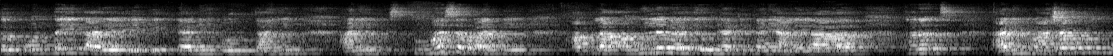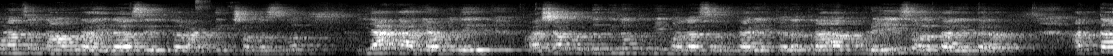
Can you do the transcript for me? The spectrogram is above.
तर कोणतंही कार्य एक एकट्याने होत नाही. आणि तुम्हा सर्वांनी आपला अमूल्य वेळ देऊन या ठिकाणी आलेला आहात. खरंच आणि माझ्याकडून कोणाचं नाव राहिलं असेल तर अगदी क्षमस्व. या कार्यामध्ये अशा पद्धतीनं तुम्ही मला सहकार्य करत राहा. पुढेही सहकार्य करा. आत्ता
